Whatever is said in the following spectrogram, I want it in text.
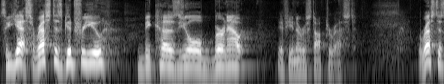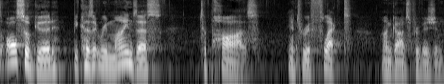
So, yes, rest is good for you because you'll burn out if you never stop to rest. Rest is also good because it reminds us to pause and to reflect on God's provision.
